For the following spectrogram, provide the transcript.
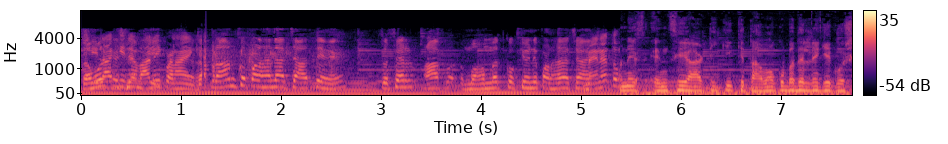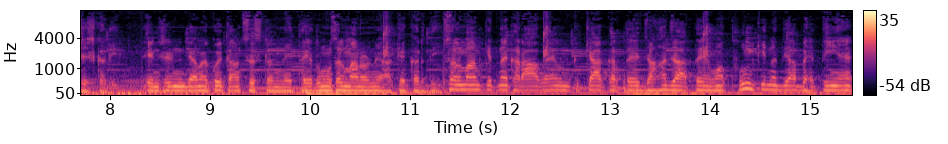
शीला की जवानी पढ़ाएँ क्या? राम को पढ़ाना चाहते हैं तो फिर आप मोहम्मद को क्यों नहीं पढ़ाना चाहें? मैंने तो उन्होंने एनसीईआरटी की किताबों को बदलने की कोशिश करी। एंशियंट इंडिया में कोई कास्ट सिस्टम नहीं थे तो मुसलमानों ने आके कर दी। मुसलमान कितने खराब हैं उनके क्या करते हैं जहाँ जाते हैं वहाँ खून की नदियाँ बहती हैं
